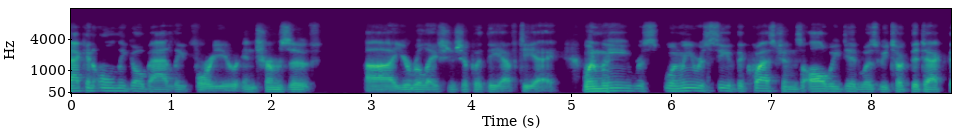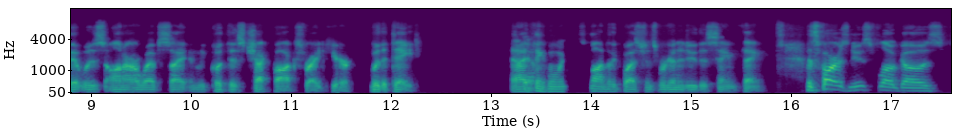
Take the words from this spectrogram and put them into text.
that can only go badly for you in terms of uh, your relationship with the FDA. When we re- when we received the questions, all we did was we took the deck that was on our website and we put this checkbox right here with a date. And yeah. I think when we respond to the questions, we're going to do the same thing. As far as news flow goes,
